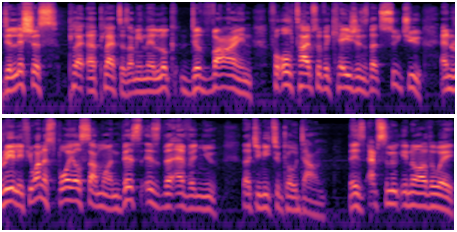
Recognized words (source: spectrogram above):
delicious pl- uh, platters. I mean, they look divine for all types of occasions that suit you. And really, if you want to spoil someone, this is the avenue that you need to go down. There's absolutely no other way.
